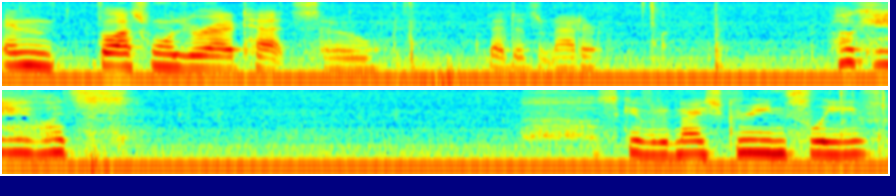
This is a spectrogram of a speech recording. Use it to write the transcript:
And the last one was a Rattata, so that doesn't matter. Okay, let's let's give it a nice green sleeve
